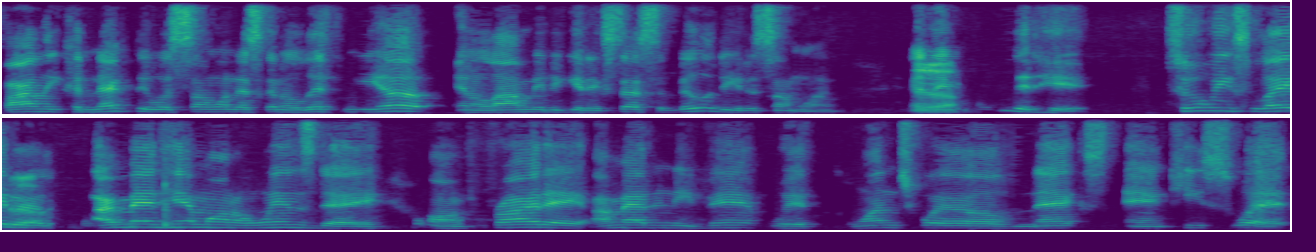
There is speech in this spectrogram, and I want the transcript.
finally connected with someone that's going to lift me up and allow me to get accessibility to someone and then COVID hit. Two weeks later, Yeah. I met him on a Wednesday. On Friday, I'm at an event with 112 Next and Keith Sweat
